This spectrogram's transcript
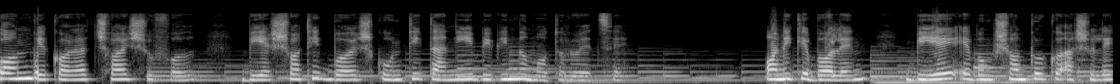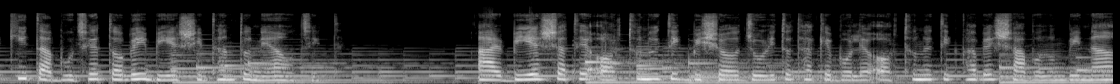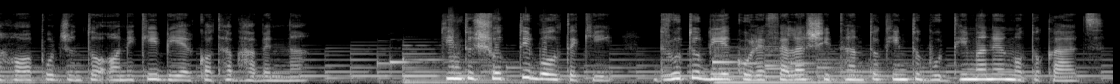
কম বিয়ে করার ছয় সুফল, বিয়ের সঠিক বয়স কোনটি তা নিয়ে বিভিন্ন মত রয়েছে। অনেকে বলেন, বিয়ে এবং সম্পর্ক আসলে কি তা বুঝে তবেই বিয়ের সিদ্ধান্ত নেওয়া উচিত। আর বিয়ের সাথে অর্থনৈতিক বিষয় জড়িত থাকে বলে অর্থনৈতিকভাবে স্বাবলম্বী না হওয়া পর্যন্ত অনেকেই বিয়ের কথা ভাবেন না। কিন্তু সত্যি বলতে কি দ্রুত বিয়ে করে ফেলার সিদ্ধান্ত কিন্তু বুদ্ধিমানের মতো কাজ।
